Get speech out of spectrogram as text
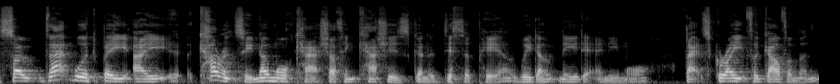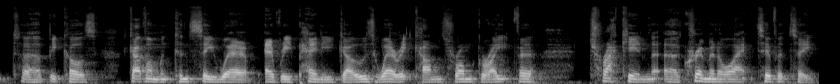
So that would be a currency, no more cash. I think cash is going to disappear. We don't need it anymore. That's great for government uh, because government can see where every penny goes, where it comes from. Great for tracking uh, criminal activity.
